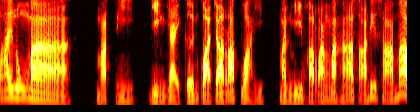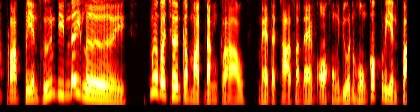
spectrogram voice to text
ลายลงมาหมัดนี้ยิ่งใหญ่เกินกว่าจะรับไหว มันมีพลังมหาศาลที่สามารถปรับเปลี่ยนพื้นดินได้เลย เมื่อเผชิญกับหมัดดังกล่าว แม้แต่การแสดงออกของหยวนหงก็เปลี่ยนไป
